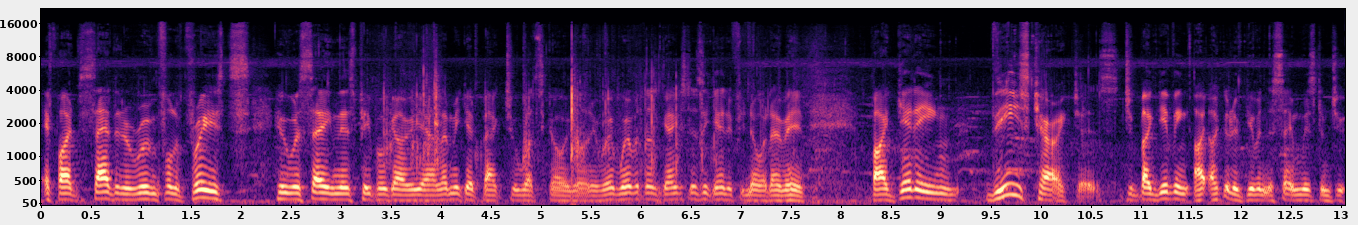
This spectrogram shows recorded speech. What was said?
if I'd sat in a room full of priests who were saying this, people would go, yeah, let me get back to what's going on. Where, where were those gangsters again, if you know what I mean? By getting these characters, to, by giving, I, I, could have given the same wisdom to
